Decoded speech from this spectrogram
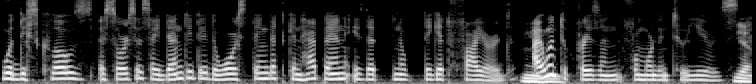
would disclose a source's identity, the worst thing that can happen is that you know they get fired. I went Mhm. to prison for more than two years. Yeah.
